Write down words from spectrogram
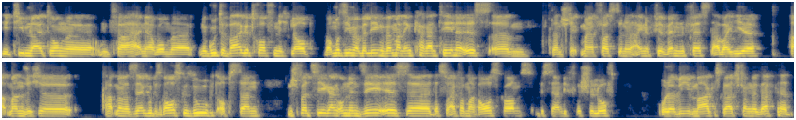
die Teamleitung äh, um Verein herum äh, eine gute Wahl getroffen. Ich glaube, man muss sich mal überlegen, wenn man in Quarantäne ist, ähm, dann steckt man ja fast in den eigenen vier Wänden fest. Aber hier hat man sich, äh, hat man was sehr Gutes rausgesucht, ob es dann ein Spaziergang um den See ist, äh, dass du einfach mal rauskommst, ein bisschen an die frische Luft. Oder wie Markus gerade schon gesagt hat,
